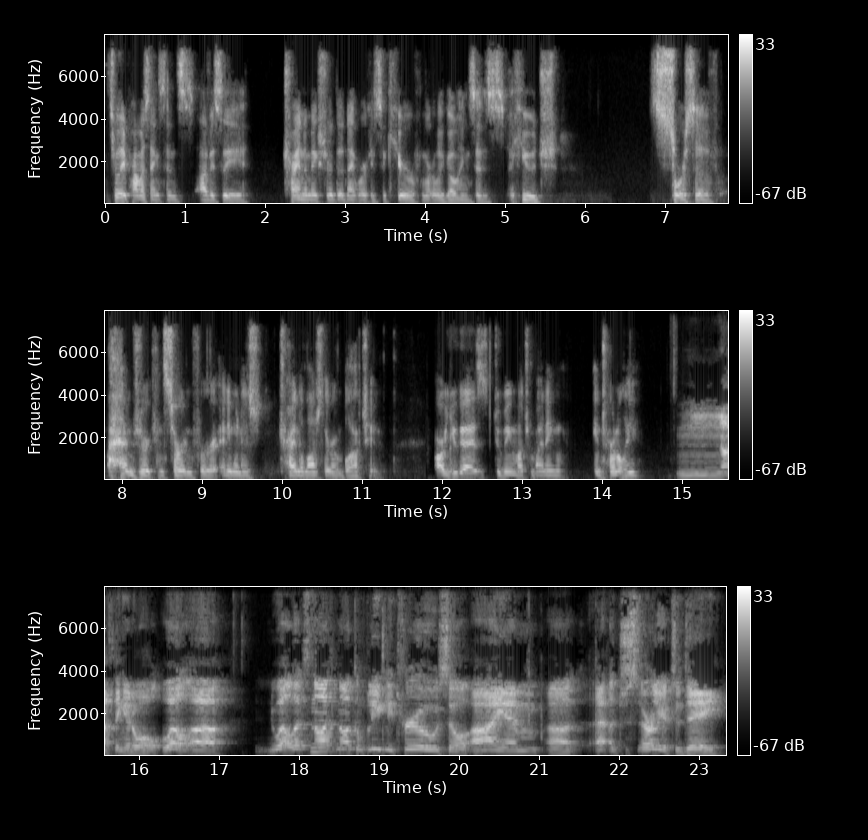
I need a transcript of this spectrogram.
It's really promising since obviously trying to make sure the network is secure from early goings is a huge source of, I'm sure, concern for anyone who's trying to launch their own blockchain. Are you guys doing much mining internally? Nothing at all. Well, uh, well, that's not not completely true. So I am uh, just earlier today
